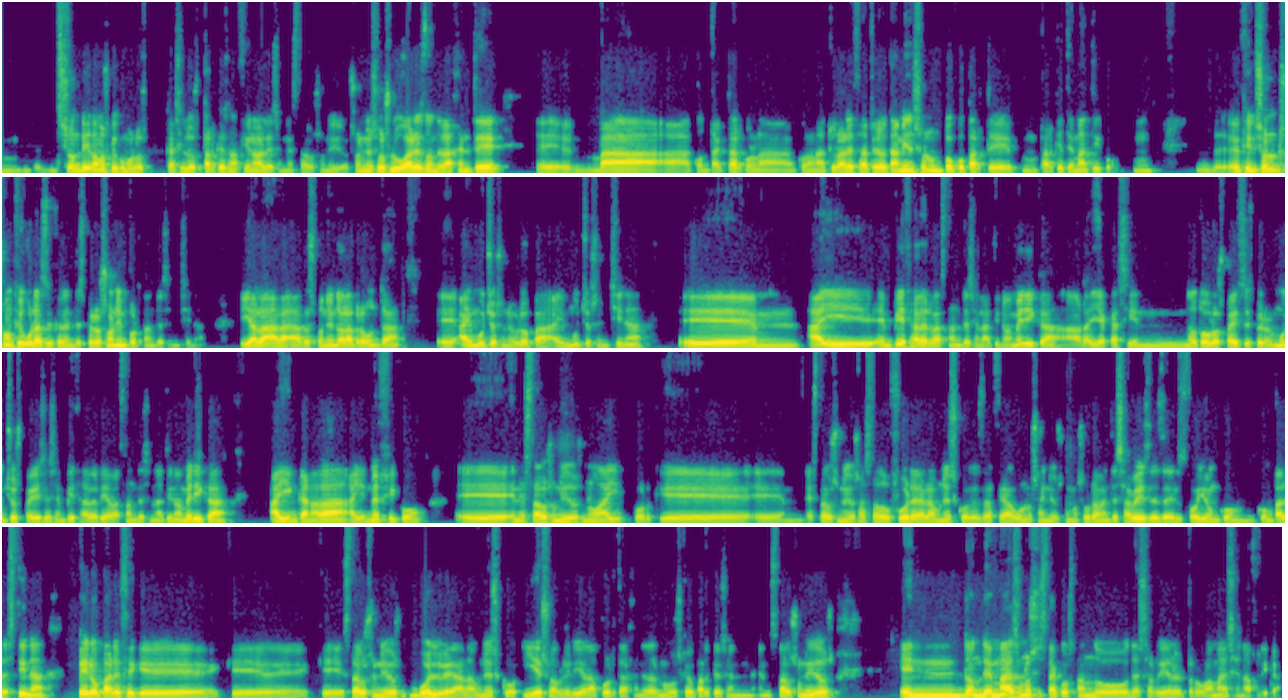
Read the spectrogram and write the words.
son, digamos que como los, casi los parques nacionales en Estados Unidos. Son esos lugares donde la gente eh, va a, contactar con la, con la, naturaleza, pero también son un poco parte, parque temático. En fin, son, son figuras diferentes, pero son importantes en China. Y respondiendo a la pregunta, eh, hay muchos en Europa, hay muchos en China. Hay, empieza a haber bastantes en Latinoamérica, ahora ya casi en no todos los países, pero en muchos países empieza a haber ya bastantes en Latinoamérica, hay en Canadá, hay en México, eh, en Estados Unidos no hay porque eh, Estados Unidos ha estado fuera de la UNESCO desde hace algunos años, como seguramente sabéis, desde el follón con, Palestina, pero parece que, Estados Unidos vuelve a la UNESCO y eso abriría la puerta a generar nuevos geoparques en, Estados Unidos. En donde más nos está costando desarrollar el programa es en África.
